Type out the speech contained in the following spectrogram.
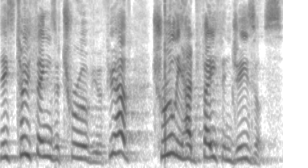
These two things are true of you. If you have truly had faith in Jesus,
